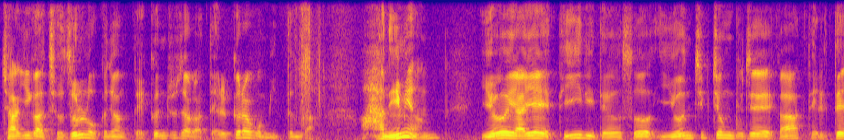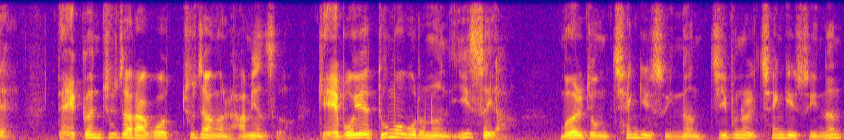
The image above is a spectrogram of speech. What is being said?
자기가 저절로 그냥 대권 주자가 될 거라고 믿든가 아니면 여야의 딜이 되어서 이원 집정부제가 될 때 대권 주자라고 주장을 하면서 계보의 두목으로는 있어야 뭘 좀 챙길 수 있는 지분을 챙길 수 있는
